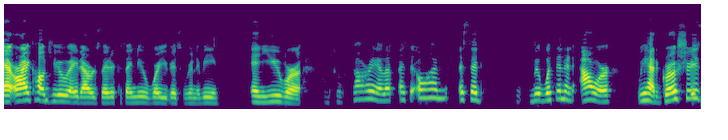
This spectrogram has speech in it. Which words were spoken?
eh, or I called you eight hours later because I knew where you guys were going to be, and you were, I'm so sorry. I left. I said, oh, I'm. I said, "Wi- within an hour, we had groceries,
